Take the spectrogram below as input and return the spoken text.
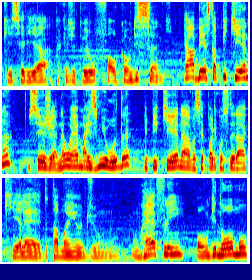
que seria, acredito eu, falcão de sangue. É uma besta pequena, ou seja, não é mais miúda. E pequena você pode considerar que ela é do tamanho de um, um Heflin ou um Gnomo,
